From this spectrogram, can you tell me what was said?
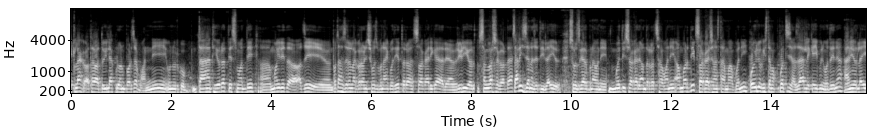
एक लाख अथवा दुई लाख पुऱ्याउनु पर्छ भन्ने उनीहरूको चाहना थियो र त्यसमध्ये मैले त अझै पचास हजारलाई गराउने सोच बनाएको थिएँ तर सहकारीका ऋणीहरू सङ्घर्ष गर्दा चालिसजना जतिलाई स्वरोजगार बनाउने मैत्री सहकारी अन्तर्गत छ भने अमरदीप सहकारी संस्थामा पनि पहिलो किस्तामा पच्चिस हजारले केही पनि हुँदैन। हामीहरूलाई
